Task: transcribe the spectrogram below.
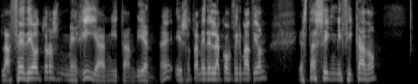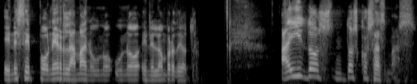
la fe de otros me guía a mí también. ¿eh? Eso también en la confirmación está significado en ese poner la mano uno, en el hombro de otro. Hay dos, cosas más.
